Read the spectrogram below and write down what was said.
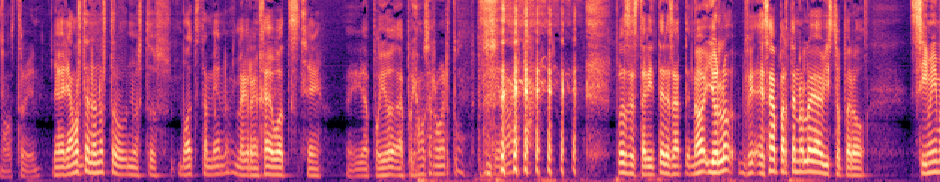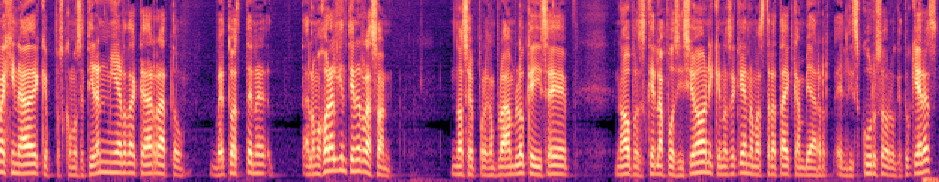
No, está bien. Deberíamos tener nuestro, nuestros bots también, ¿no? La granja de bots. Sí. Y apoyo, apoyamos a Roberto. Pues estaría interesante. No, yo lo, esa parte no lo había visto, pero sí me imaginaba de que, pues, como se tiran mierda cada rato, ve tú a tener, a lo mejor alguien tiene razón. No sé, por ejemplo, AMLO que dice, no, pues es que la posición y que no sé qué, nomás trata de cambiar el discurso o lo que tú quieras.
